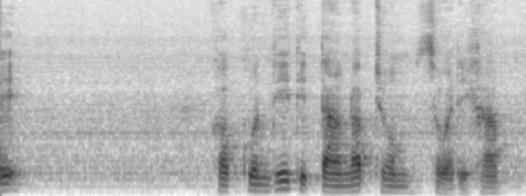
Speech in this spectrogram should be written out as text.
ต์ขอบคุณที่ติดตามรับชม สวัสดีครับ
